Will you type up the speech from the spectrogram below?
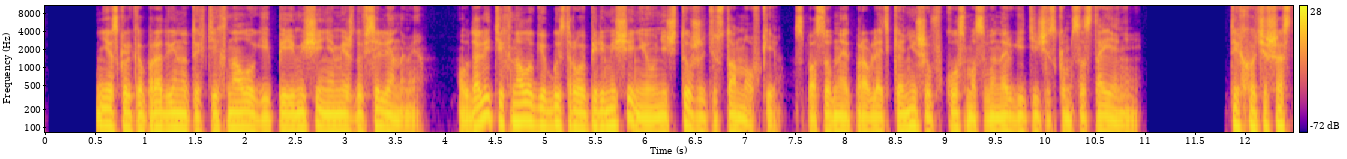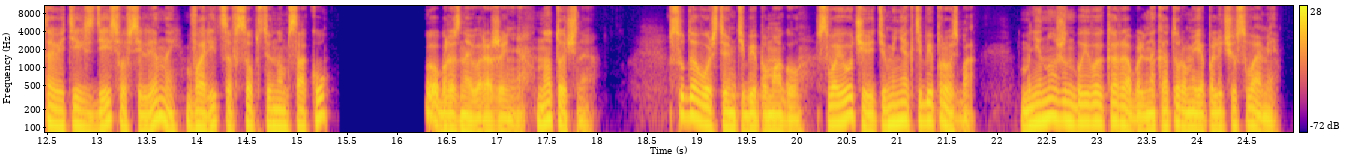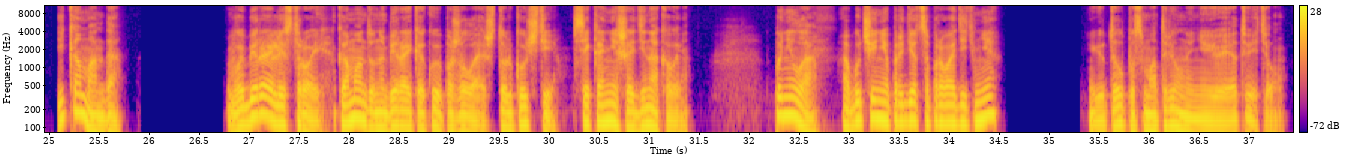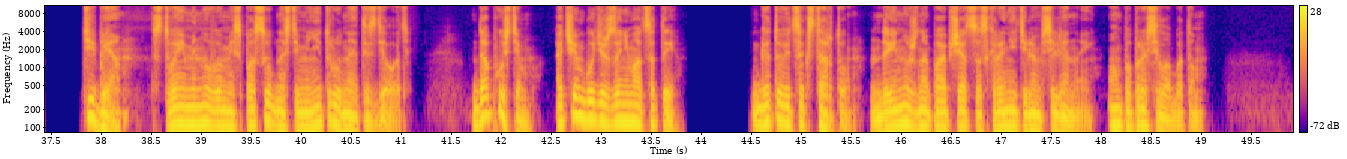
Несколько продвинутых технологий перемещения между вселенными. Удалить технологию быстрого перемещения и уничтожить установки, способные отправлять каниши в космос в энергетическом состоянии. Ты хочешь оставить их здесь, во Вселенной, вариться в собственном соку? Образное выражение, но точное. с удовольствием тебе помогу. В свою очередь, у меня к тебе просьба. Мне нужен боевой корабль, на котором я полечу с вами. И команда. Выбирай ли строй. Команду набирай, какую пожелаешь. Только учти, все каниши одинаковые. Поняла. Обучение придется проводить мне? Ютел посмотрел на нее и ответил. Тебе. С твоими новыми способностями нетрудно это сделать. Допустим. А чем будешь заниматься ты? Готовиться к старту. Да и нужно пообщаться с хранителем Вселенной. Он попросил об этом.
